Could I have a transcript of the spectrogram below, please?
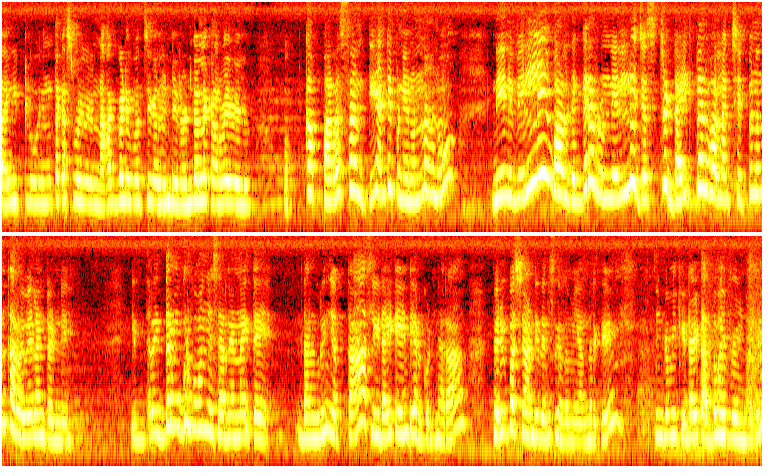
డైట్లు ఇంత కష్టపడి నాకు కూడా ఇవ్వచ్చు కదండి. రెండు నెలలకి అరవై వేలు. ఒక్క పర్సన్కి అంటే ఇప్పుడు నేను ఉన్నాను నేను వెళ్ళి వాళ్ళ దగ్గర రెండు నెలలు జస్ట్ డైట్ ప్లాన్ వాళ్ళు నాకు చెప్పినందుకు అరవై వేలు అంటండి. ఇద్దరు ఇద్దరు ముగ్గురు ఫోన్ చేశారు నిన్నైతే. దాని గురించి చెప్తా. అసలు ఈ డైట్ ఏంటి అనుకుంటున్నారా? పెరుగు పచ్చడి ఆంటీ తెలుసు కదా మీ అందరికీ. ఇంకా మీకు ఈ డైట్ అర్థమైపోయి ఉంటుంది.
